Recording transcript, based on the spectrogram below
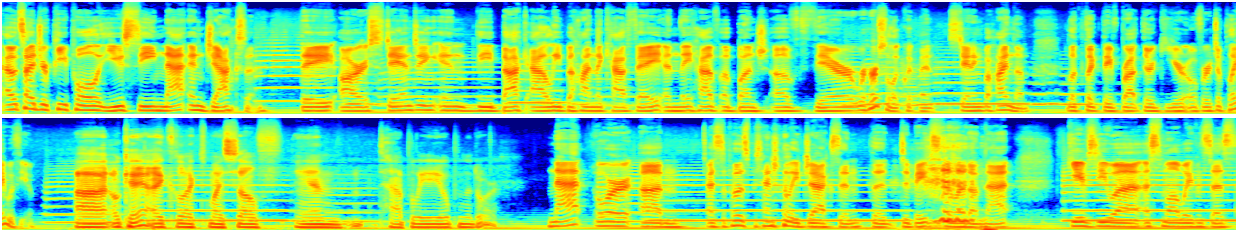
outside your people, you see Nat and Jackson. They are standing in the back alley behind the cafe, and they have a bunch of their rehearsal equipment standing behind them. Look like they've brought their gear over to play with you. Uh, okay, I collect myself and happily open the door. Nat, or um, I suppose potentially Jackson, the debate's still out on that, gives you a, a small wave and says,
